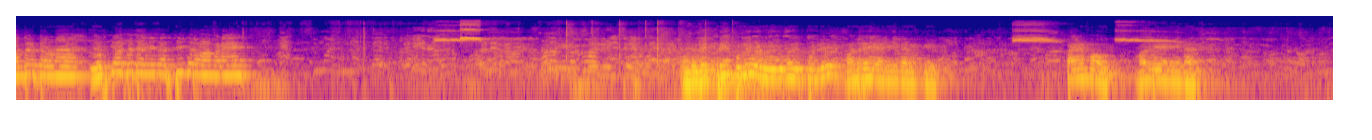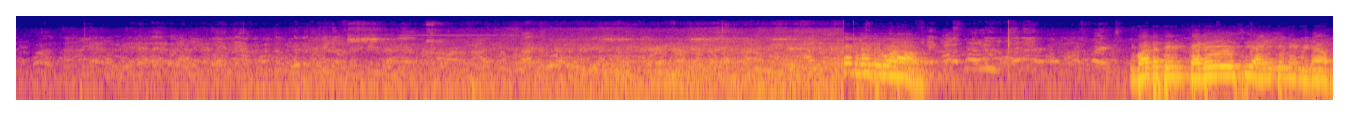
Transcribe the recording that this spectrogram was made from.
வந்து விட்டவனே எஸ்கேபட்டி அணியினர் சீக்கிரம் வாங்கனே ஒரு வெற்றி புள்ளி ஒரு வெகுமதி புள்ளி மதுரை அணியினருக்கு. டைம் அவுட் மதுரை அணியினர். இவ்வாட்டத்தின் கடைசி ஐந்து நிமிடம்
